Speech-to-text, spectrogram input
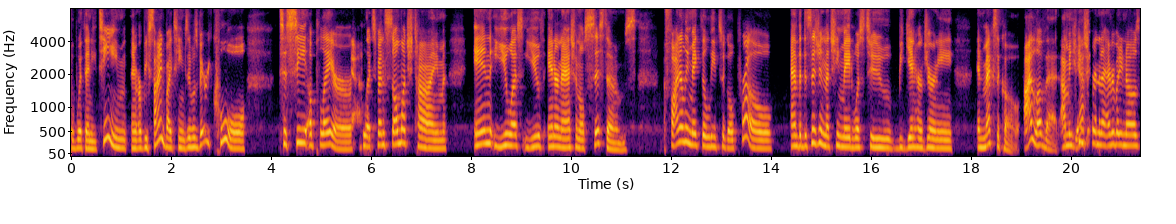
with any team or be signed by teams. It was very cool to see a player yeah. who had spent so much time in US youth international systems finally make the leap to go pro. And the decision that she made was to begin her journey in Mexico. I love that. I'm a huge yeah. fan of that. Everybody knows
